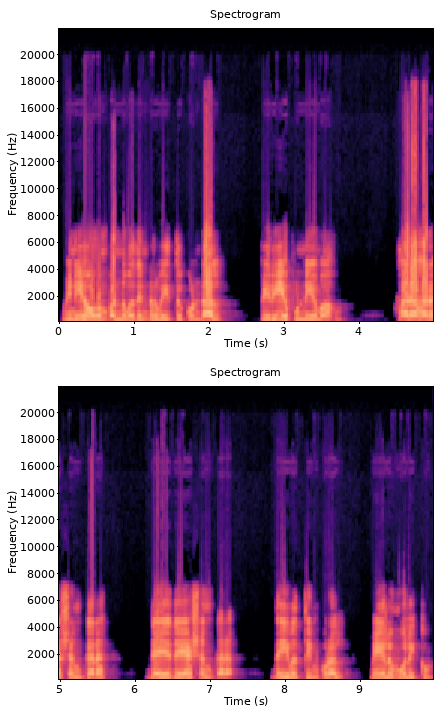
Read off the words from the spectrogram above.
விநியோகம் பண்ணுவதென்று வைத்துக்கொண்டால் பெரிய புண்ணியமாகும். ஹரஹர சங்கர ஜெய ஜெயசங்கர தெய்வத்தின் குரல். மேலும் ஒலிக்கும்.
